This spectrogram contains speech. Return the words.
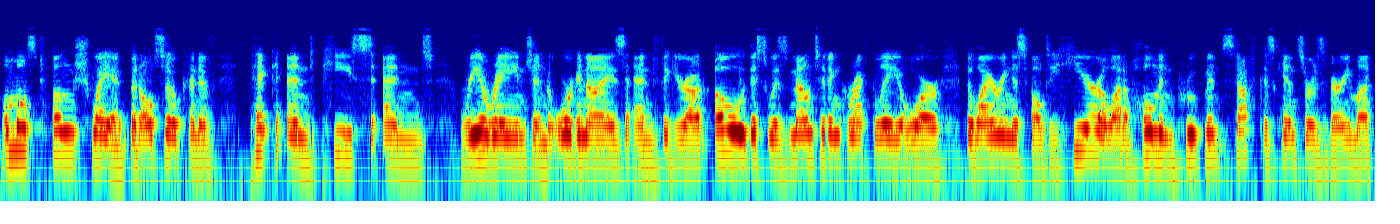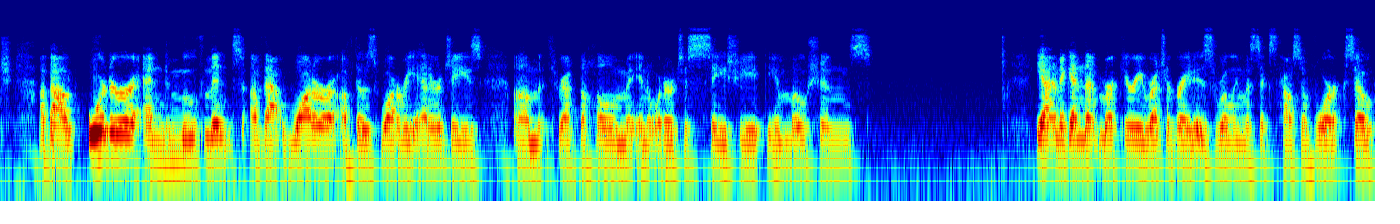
almost feng shui it but also kind of pick and piece and rearrange and organize and figure out oh this was mounted incorrectly or the wiring is faulty here a lot of home improvement stuff because cancer is very much about order and movement of that water of those watery energies um, throughout the home in order to satiate the emotions yeah, and again, that Mercury retrograde is ruling the sixth house of work. So,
